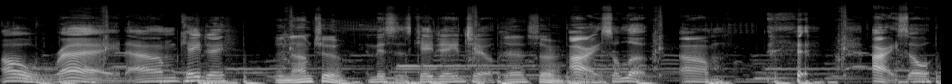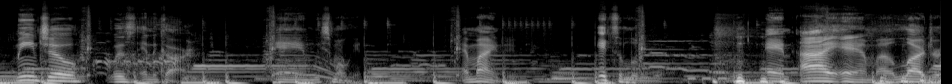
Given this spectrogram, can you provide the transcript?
All right, I'm KJ, And I'm chill. and this is KJ and Chill. Yeah, sir. All right, so look, um, all right, so me and Chill was in the car, and we smoking, and mind you, it's a little warm, and I am a larger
